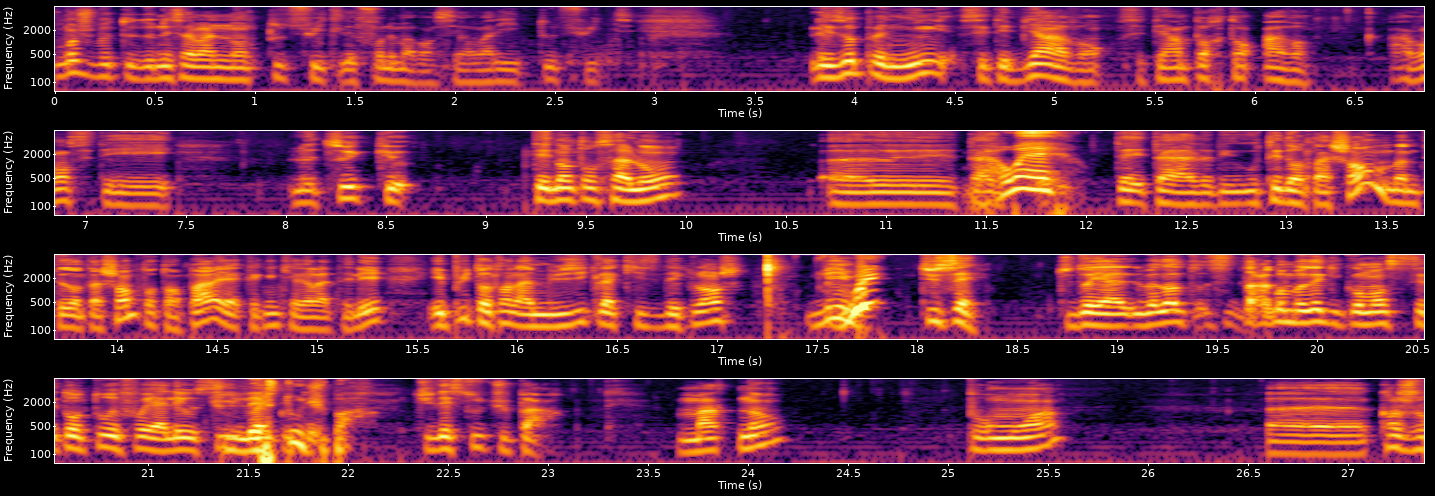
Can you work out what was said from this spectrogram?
Moi je peux te donner ça maintenant tout de suite, les fonds de ma pensée. On va aller tout de suite. Les openings, c'était bien avant. C'était important avant. Avant c'était le truc que t'es dans ton salon. Euh, Bah ouais ou t'es dans ta chambre, même t'es dans ta chambre, t'entends pas, il y a quelqu'un qui regarde la télé, et puis t'entends la musique là qui se déclenche, bim, Oui. tu sais, tu dois y aller. Maintenant, c'est Dragon Ball Z qui commence, c'est ton tour, il faut y aller aussi. Tu laisses tout, tu pars. tu laisses tout, tu pars. Maintenant, pour moi, euh, quand je,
